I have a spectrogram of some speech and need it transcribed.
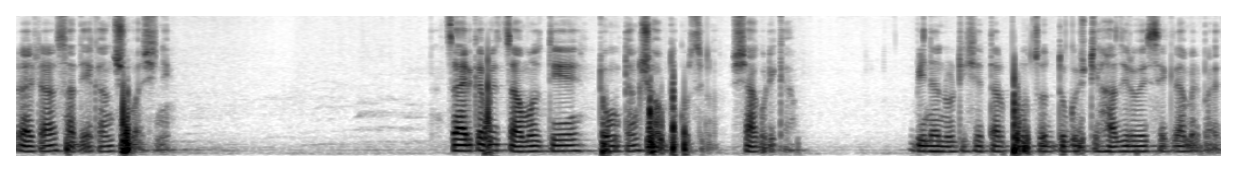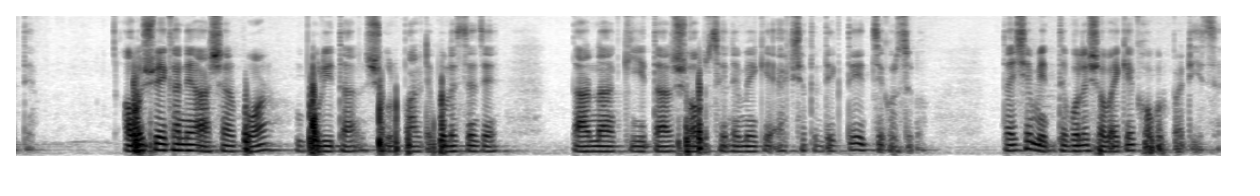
রাইটার সাদিয়া খান সুভাষিনী। চায়ের কাপে চামচ দিয়ে টুংটাং শব্দ করছিল সাগরিকা। বিনা নোটিশে তার পুরো চোদ্দ গোষ্ঠী হাজির হয়েছে গ্রামের বাড়িতে। অবশ্য এখানে আসার পর বুড়ি তার সুর পাল্টে বলেছে যে, তার না কি তার সব ছেলে মেয়েকে একসাথে দেখতে ইচ্ছে করছিল। তাই সে মিথ্যে বলে সবাইকে খবর পাঠিয়েছে।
